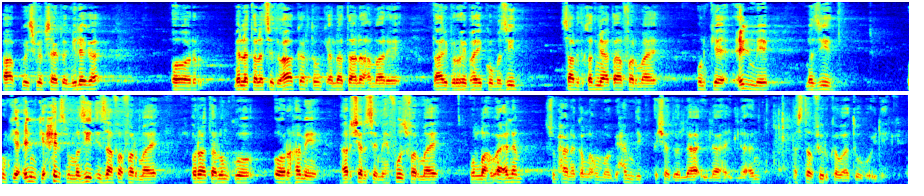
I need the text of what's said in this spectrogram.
آپ کو اس ویب سائٹ ملے گا أور میں اللہ تعالیٰ سے دعا کرتا ہوں کہ اللہ تعالیٰ ہمارے طالب روح بھائی کو مزید ثابت قدم عطا فرمائے، ان کے علم میں مزید، ان کے علم کے حرص میں مزید اضافہ فرمائے اور اللہ تعالیٰ ان کو اور ہمیں ہر شر سے محفوظ فرمائے۔ اللہ اعلم۔ سبحانك اللهم وبحمدك اشهد ان لا الہ الا انت استغفرك واتوب الیک۔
